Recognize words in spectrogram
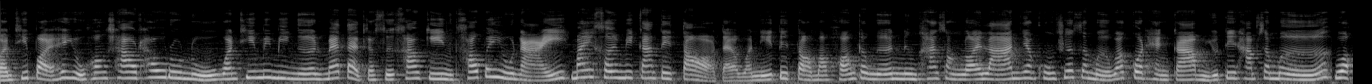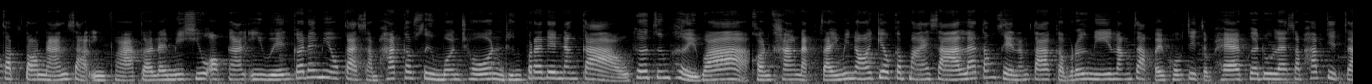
วันที่ปล่อยให้อยู่ห้องเช่าเท่ารูหนู วันที่ไม่มีเงินแม้แต่จะซื้อข้าวกิน เข้าไปอยู่ไหน ไม่เคยมีการติดต่อ แต่วันนี้ติดต่อมาพร้อมกับเงิน 1,200 ล้าน ยังคงเชื่อเสมอว่ากฎแห่งกรรม ยุติธรรมเสมอบวกกับตอนนั้นสาวอิงฟ้าก็ได้มีคิวออกงานอีเวนต์ก็ได้มีโอกาสสัมภาษณ์กับสื่อมวลชนถึงประเด็นดังกล่าว เธอจึงเผยว่าค่อนข้างหนักใจไม่น้อยเกี่ยวกับหมายสารและต้องเสียน้ำตากับเรื่องนี้หลังจากไปพบจิตแพทย์เพื่อดูแลสภาพจิตใจ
